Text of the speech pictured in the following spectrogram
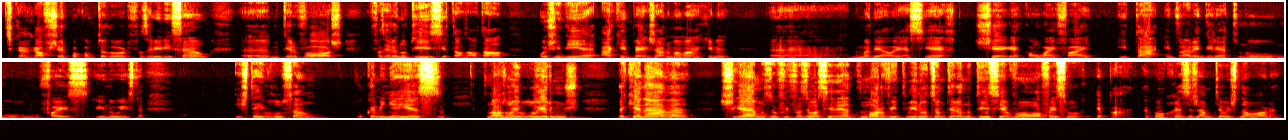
descarregar o fecheiro para o computador, fazer edição, uh, meter voz, fazer a notícia, tal, tal, tal. Hoje em dia, há quem pegue já numa máquina, uh, numa DLSR, chega com Wi-Fi e está a entrar em direto no, no, no, Face e no Insta. Isto é evolução. O caminho é esse. Se nós não evoluirmos, daqui a nada, chegamos, eu fui fazer um acidente, demoro 20 minutos a meter a notícia, vou ao Facebook, epá, a concorrência já meteu isto na hora.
